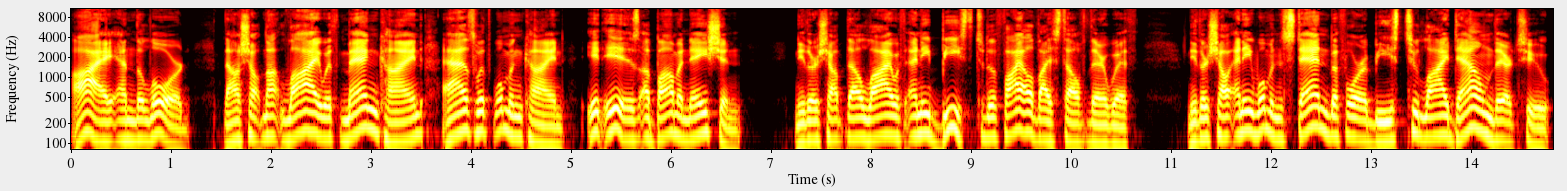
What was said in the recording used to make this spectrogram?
I am the Lord. Thou shalt not lie with mankind as with womankind. It is abomination. Neither shalt thou lie with any beast to defile thyself therewith. Neither shall any woman stand before a beast to lie down thereto.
